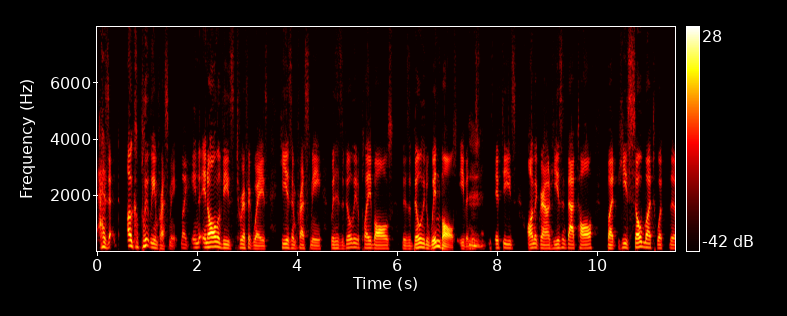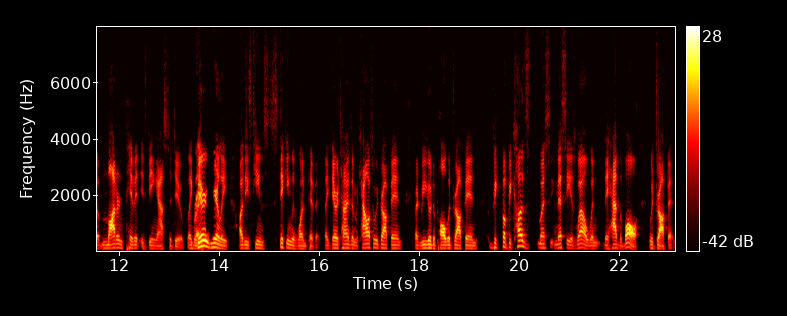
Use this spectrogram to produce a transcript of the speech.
has uh, completely impressed me. Like in, in all of these terrific ways, he has impressed me with his ability to play balls, with his ability to win balls, even mm. his 50s on the ground. He isn't that tall, but he's so much what the modern pivot is being asked to do. Like right. very rarely are these teams sticking with one pivot. Like there are times when Mac Allister would drop in, Rodrigo De Paul would drop in, but because Messi, Messi as well, when they had the ball, would drop in.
